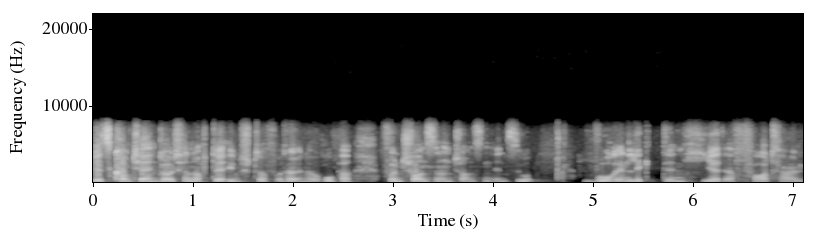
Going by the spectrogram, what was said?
Jetzt kommt ja in Deutschland noch der Impfstoff oder in Europa von Johnson Johnson hinzu. Worin liegt denn hier der Vorteil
